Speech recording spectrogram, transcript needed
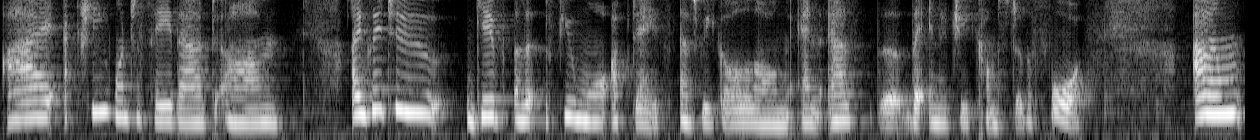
I actually want to say that um, I'm going to give a, few more updates as we go along and as the, the energy comes to the fore. Um,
